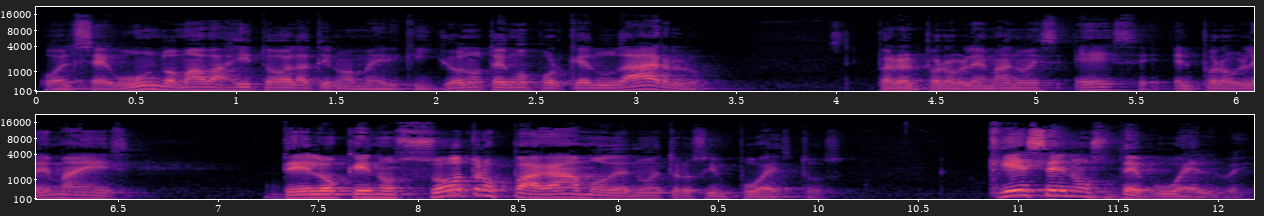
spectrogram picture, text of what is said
o el segundo más bajito de Latinoamérica y yo no tengo por qué dudarlo. Pero el problema no es ese, el problema es de lo que nosotros pagamos de nuestros impuestos, ¿qué se nos devuelve?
